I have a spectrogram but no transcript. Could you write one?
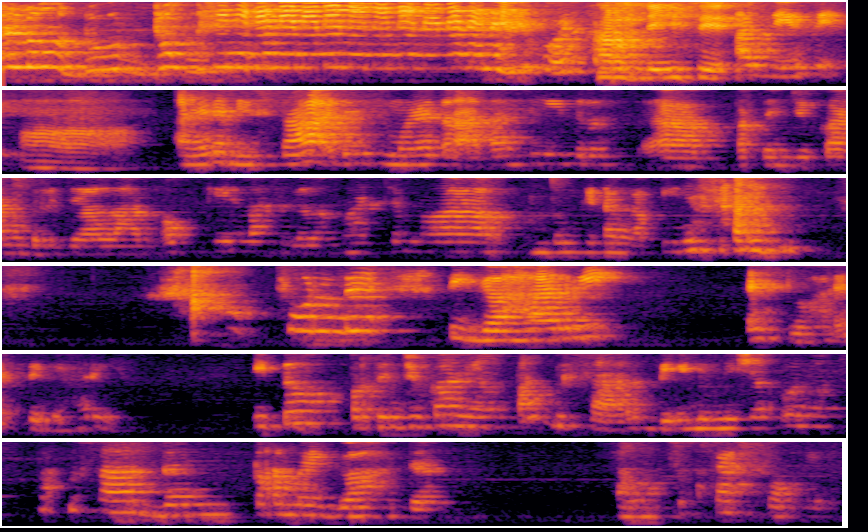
lu duduk di sini ini ini ini ini ini ini harus diisi harus diisi oh. Akhirnya bisa dan semuanya teratasi, terus uh, pertunjukan berjalan, oke lah segala macam lah, untung kita nggak pingsan. Ampun deh, tiga hari, eh dua hari tiga hari, itu pertunjukan yang terbesar di Indonesia pun yang terbesar dan termegah dan sangat sukses waktu itu.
